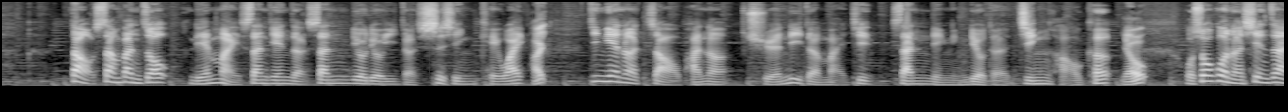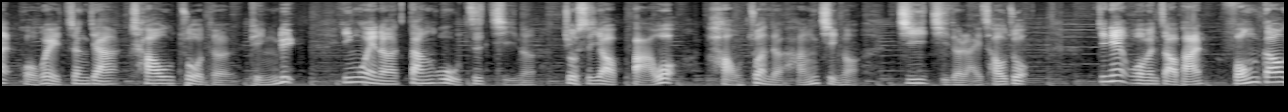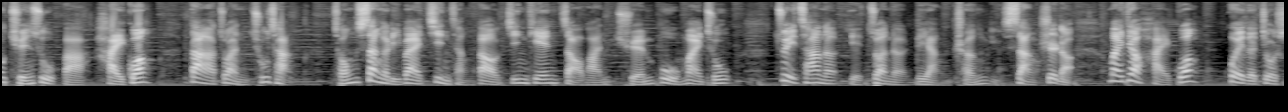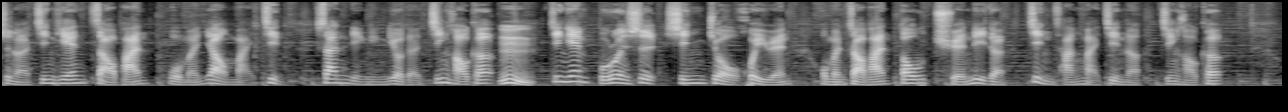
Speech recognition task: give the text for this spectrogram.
到上半周连买三天的三六六一的四星 KY，嗨，今天呢早盘呢全力的买进三零零六的金豪科有。我说过呢，现在我会增加操作的频率，因为呢，当务之急呢，就是要把握好赚的行情哦，积极的来操作。今天我们早盘逢高全数把海光大赚出场，从上个礼拜进场到今天早盘全部卖出，最差呢也赚了两成以上。是的，卖掉海光为的就是呢，今天早盘我们要买进。三零零六的金豪科，嗯，今天不论是新旧会员，我们早盘都全力的进场买进了金豪科。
